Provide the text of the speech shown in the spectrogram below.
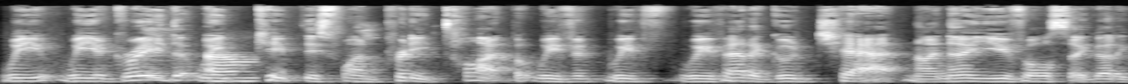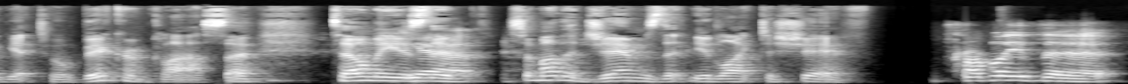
we we agreed that we um, keep this one pretty tight, but we've we've we've had a good chat, and I know you've also got to get to a Bikram class. So tell me, is yeah. there some other gems that you'd like to share? Probably the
